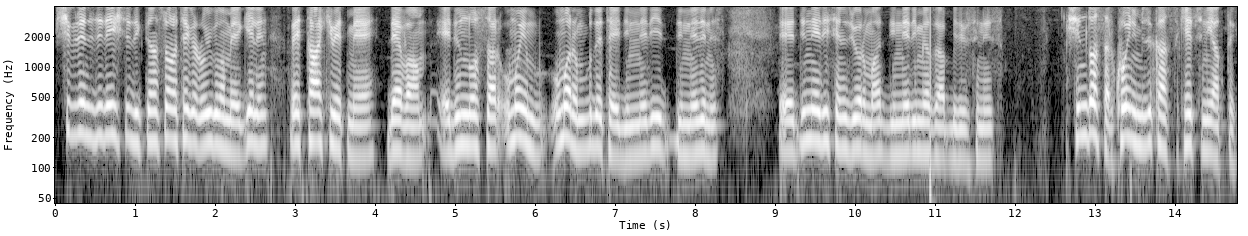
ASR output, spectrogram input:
Şifrenizi değiştirdikten sonra tekrar uygulamaya gelin ve takip etmeye devam edin dostlar. Umarım umarım bu detayı dinledi, dinlediniz. E, dinlediyseniz yoruma dinledim yazabilirsiniz. Şimdi dostlar coin'imizi kastık. Hepsini yaptık.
